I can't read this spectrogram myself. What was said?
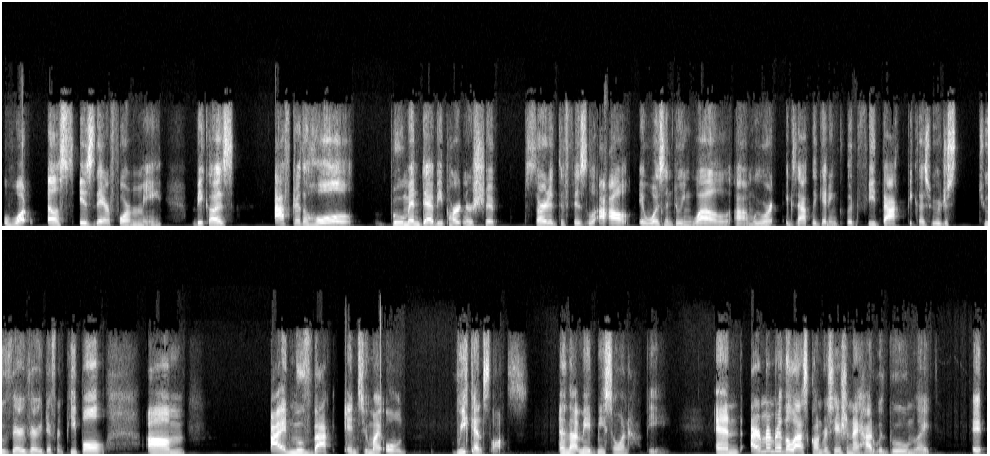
what else is there for me because after the whole Boom and Debbie partnership started to fizzle out, it wasn't doing well. Um, we weren't exactly getting good feedback because we were just two very, very different people. Um, I'd moved back into my old weekend slots, and that made me so unhappy. And I remember the last conversation I had with Boom, like it,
